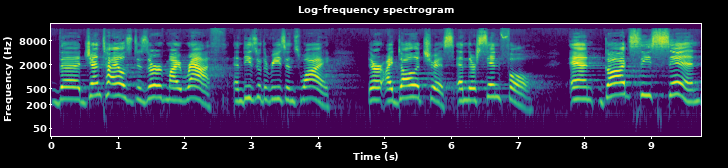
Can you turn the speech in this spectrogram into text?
the Gentiles deserve my wrath, and these are the reasons why. They're idolatrous and they're sinful and God sees sin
